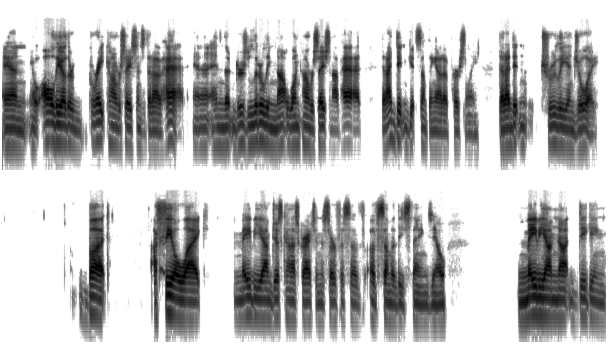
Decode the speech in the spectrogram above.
and you know all the other great conversations that I've had and and the, there's literally not one conversation I've had that I didn't get something out of personally that I didn't truly enjoy but I feel like maybe I'm just kind of scratching the surface of of some of these things, you know. Maybe I'm not digging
